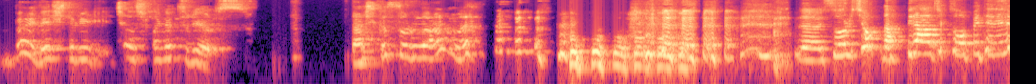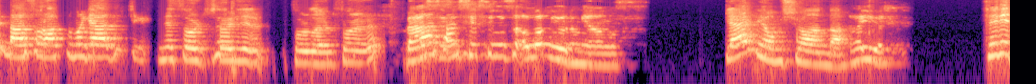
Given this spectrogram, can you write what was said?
böyle işte bir çalışma götürüyoruz. Başka soru var mı? Ee, Soru çok da birazcık sohbet edelim. Ben sonra aklıma geldikçe yine sor, söylerim. Sorularımı sorarım. Ben Ben sizin sesinizi alamıyorum yalnız. Gelmiyor mu şu anda? Hayır. Senin,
